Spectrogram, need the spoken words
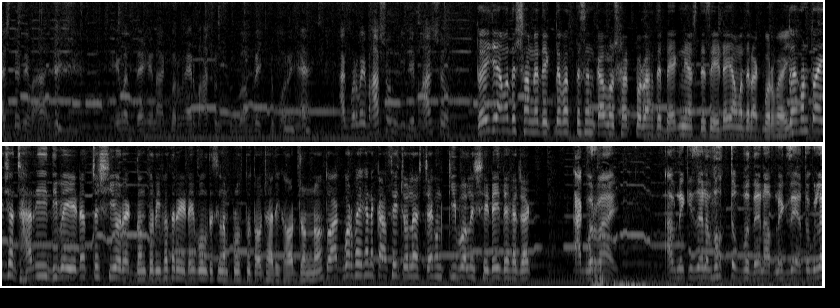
আসতেছে ভাই। এবার দেখেন আকবর ভাইয়ের ভাষণ শুনব আমরা একটু পরে হ্যাঁ? আকবর ভাই ভাষণ দিবে ভাষণ। তো এই যে আমাদের সামনে দেখতে পাচ্তেছেন কালো শার্ট পরা হাতে ব্যাগ নিয়ে আসতেছে এটাই আমাদের আকবর ভাই। তো এখন তো আইসা ঝাড়ি দিবে এটা হচ্ছে শিওর একদম। তো রিফাতের এটাই বলতেছিলাম প্রস্তুত হও ঝাড়ি খাওয়ার জন্য। তো আকবর ভাই এখানে কাছেই চলে আসছে এখন কি বলে সেটাই দেখা যাক। আকবর ভাই আপনি কি যেন বক্তব্য দেন? আপনাকে যে এতগুলো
